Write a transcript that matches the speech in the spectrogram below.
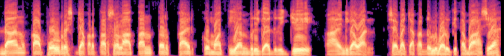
dan Kapolres Jakarta Selatan terkait kematian Brigadir J. Nah, ini kawan, saya bacakan dulu baru kita bahas ya.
